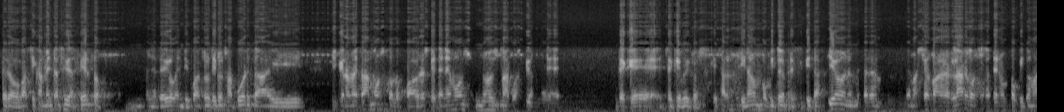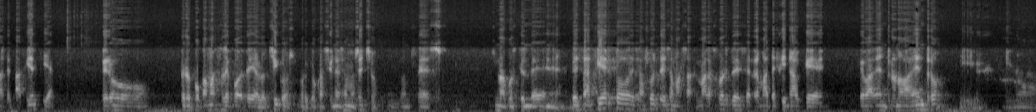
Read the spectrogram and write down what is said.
Pero básicamente ha sido acierto. Ya te digo, 24 tiros a puerta y que no metamos con los jugadores que tenemos no es una cuestión de, de que, de que pues, quizá al final un poquito de precipitación, en meter demasiados balones largos, sino tener un poquito más de paciencia, pero pero poco más se le puede pedir a los chicos, porque ocasiones hemos hecho. Entonces, es una cuestión de, de ese acierto, de esa suerte, de esa mala suerte, de ese remate final que, que va adentro no va adentro, y, y no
